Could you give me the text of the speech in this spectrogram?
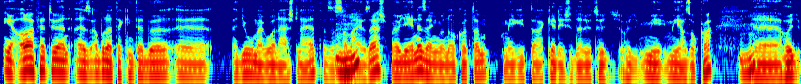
Igen, alapvetően ez abból a tekintetből egy jó megoldást lehet, ez a szabályozás, mert ugye én ezen gondolkodtam, még itt a kérdésed előtt, hogy, hogy mi, mi az oka, uh-huh. hogy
